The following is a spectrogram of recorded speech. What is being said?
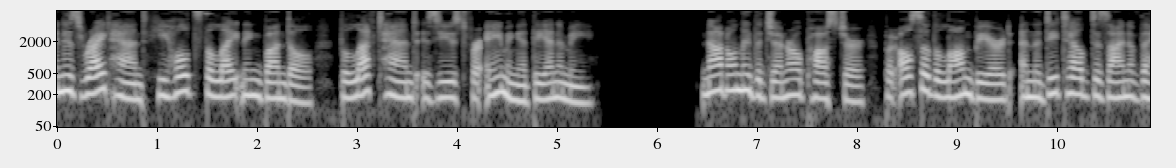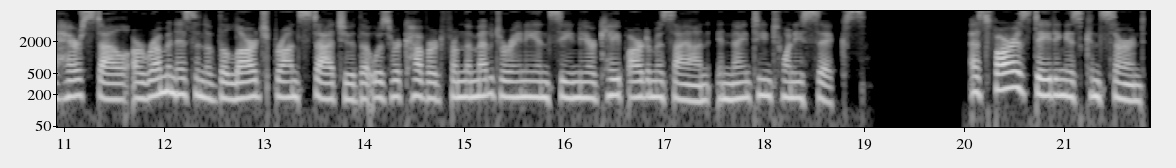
In his right hand he holds the lightning bundle, the left hand is used for aiming at the enemy. Not only the general posture, but also the long beard and the detailed design of the hairstyle are reminiscent of the large bronze statue that was recovered from the Mediterranean Sea near Cape Artemision in 1926. As far as dating is concerned,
